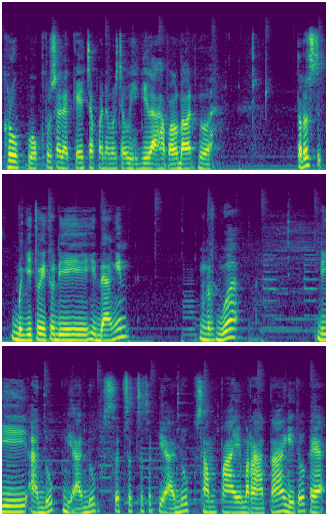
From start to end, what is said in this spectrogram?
kerupuk, terus ada kecap, ada merica. Wih gila, hafal banget gue. Terus begitu itu dihidangin, menurut gue diaduk diaduk set set set, set diaduk sampai merata gitu kayak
